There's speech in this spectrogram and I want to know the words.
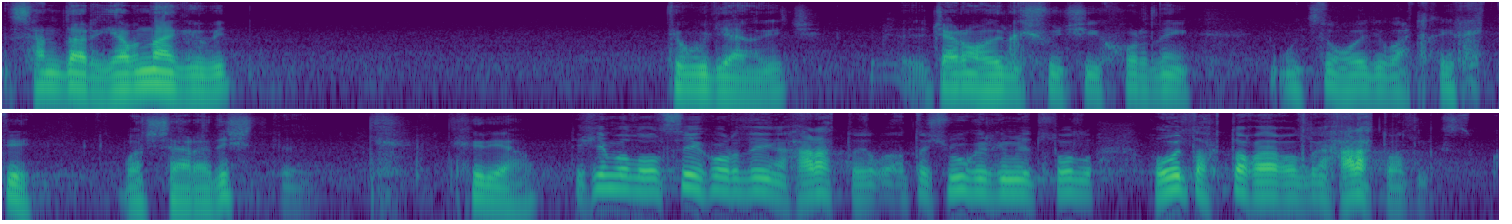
сандаар явна гэвэл тэгвэл яана гэж 62 гишүүн чи их хурлын үндсэн хуулийг батлах эрхтэй болж шаарад нь шүү дээ. Тэгэхээр яав. Тэгэх юм бол улсын их хурлын хараат одоо шүүх эрх мэдэл бол хууль тогтоох байгууллагын хараат болно гэсэн үг.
